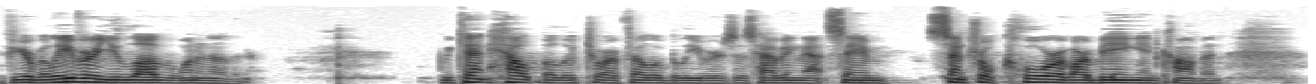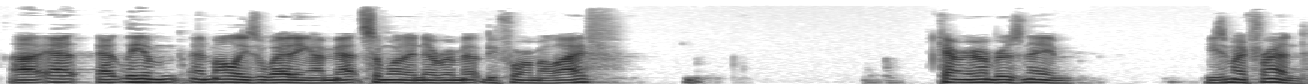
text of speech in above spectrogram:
If you're a believer, you love one another. We can't help but look to our fellow believers as having that same central core of our being in common. Uh, at, at Liam and Molly's wedding, I met someone I'd never met before in my life. Can't remember his name. He's my friend.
